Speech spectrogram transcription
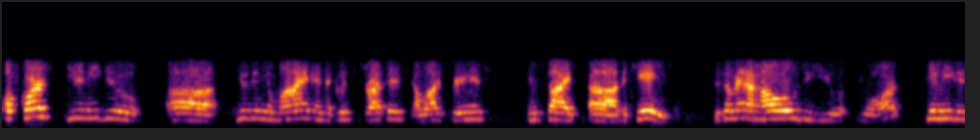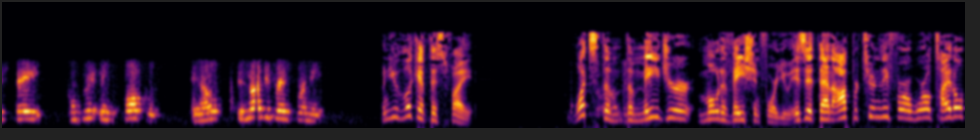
of course, you need to uh, using your mind and a good strategy, a lot of experience inside uh, the cage. Doesn't matter how old you you are, you need to stay completely focused. You know, it's not different for me. When you look at this fight, what's the the major motivation for you? Is it that opportunity for a world title?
